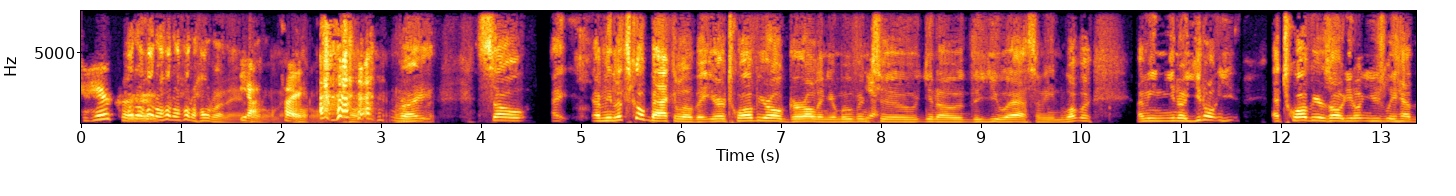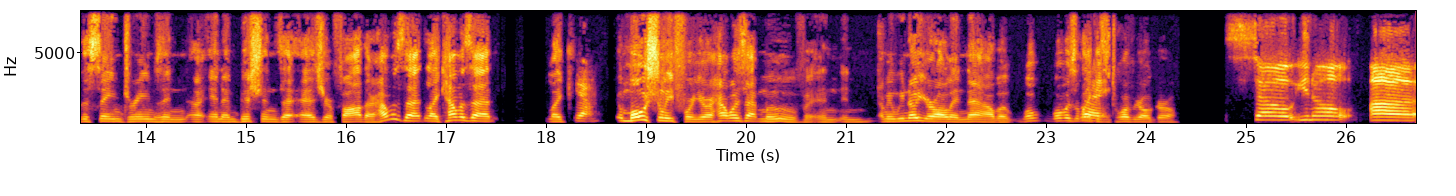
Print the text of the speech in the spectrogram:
hair curlers hold on hold on hold on hold on, hold on yeah hold on, sorry. Hold on, hold on, right so I, I mean, let's go back a little bit. You're a 12 year old girl and you're moving yes. to, you know, the U.S. I mean, what was I mean, you know, you don't at 12 years old, you don't usually have the same dreams and uh, and ambitions as your father. How was that? Like, how was that? Like, yeah. emotionally for you, or how was that move? And, and I mean, we know you're all in now, but what what was it like right. as a 12 year old girl? So you know, uh,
